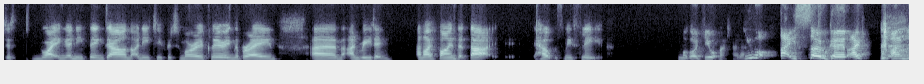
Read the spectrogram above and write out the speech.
just writing anything down that I need to for tomorrow, clearing the brain, um, and reading. And I find that that helps me sleep oh my god you you are, that is so good. I i'm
